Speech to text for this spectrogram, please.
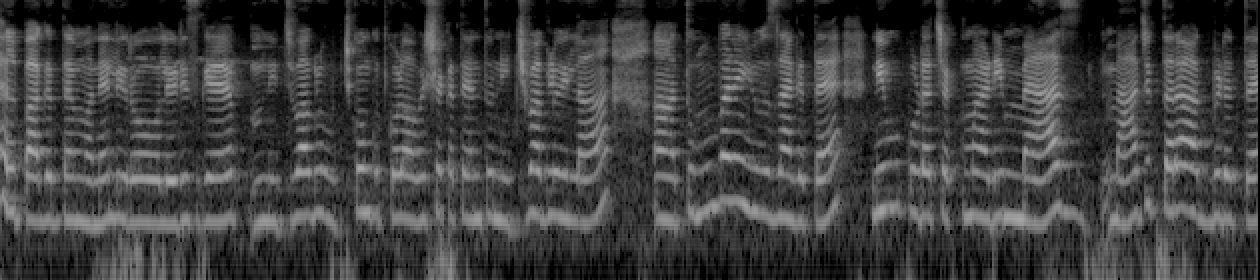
ಹೆಲ್ಪ್ ಆಗುತ್ತೆ ಮನೇಲಿರೋ ಲೇಡೀಸ್ಗೆ ನಿಜವಾಗ್ಲೂ ಉಚ್ಕೊಂಡು ಕುತ್ಕೊಳ್ಳೋ ಅವಶ್ಯಕತೆ ಅಂತೂ ನಿಜವಾಗ್ಲೂ ಇಲ್ಲ. ತುಂಬಾ ಯೂಸ್ ಆಗುತ್ತೆ. ನೀವು ಕೂಡ ಚೆಕ್ ಮಾಡಿ, ಮ್ಯಾಜ್, ಮ್ಯಾಜಿಕ್ ಥರ ಆಗಿಬಿಡುತ್ತೆ.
